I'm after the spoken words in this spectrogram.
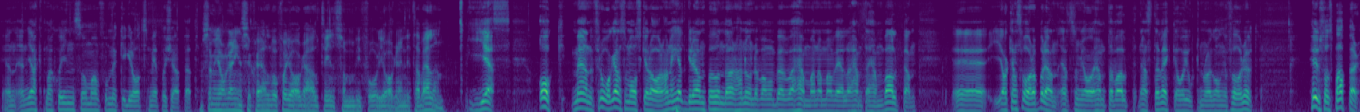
en, en jaktmaskin som man får mycket gratis med på köpet. Som jagar in sig själv och får jaga allt vilt som vi får jaga enligt tabellen. Yes! Och, men frågan som Oskar har, han är helt grön på hundar, han undrar vad man behöver vara hemma när man väl har hämtat hem valpen. Eh, jag kan svara på den eftersom jag hämtar valp nästa vecka och har gjort det några gånger förut. Hushållspapper.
